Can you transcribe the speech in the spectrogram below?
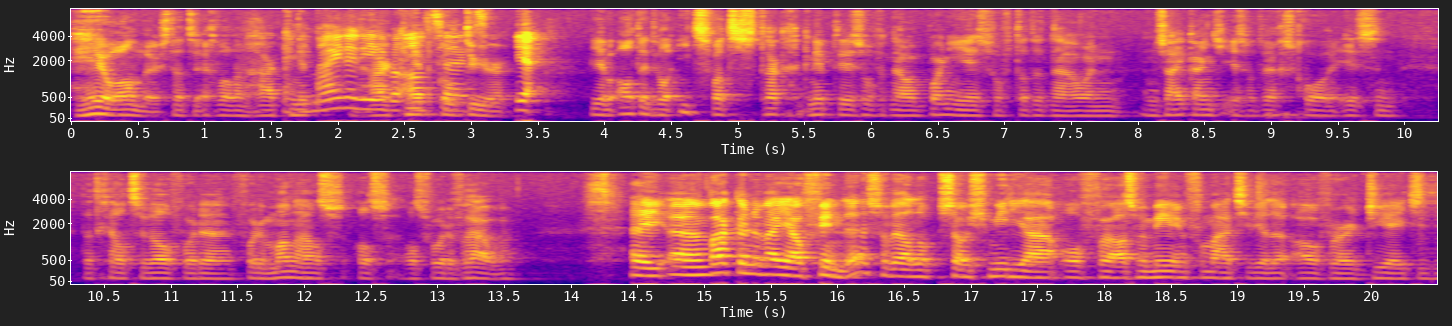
heel anders. Dat is echt wel een haarknip, die meiden die hebben altijd, ja. Die hebben altijd wel iets wat strak geknipt is. Of het nou een pony is, of dat het nou een, een zijkantje is wat weggeschoren is. En dat geldt zowel voor de, voor de mannen als, als, als voor de vrouwen. Hey, uh, waar kunnen wij jou vinden? Zowel op social media of uh, als we meer informatie willen over GHD?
